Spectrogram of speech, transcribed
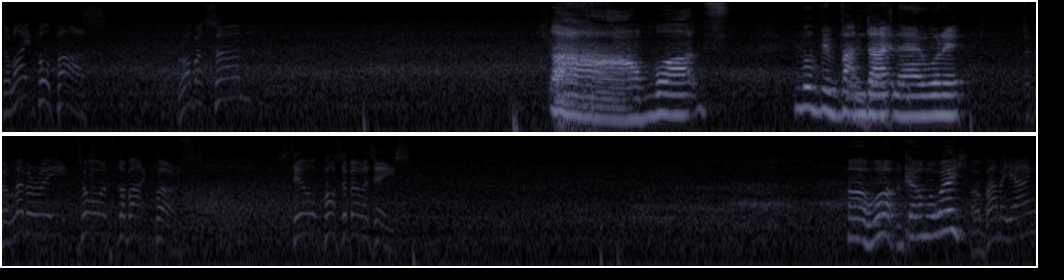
Delightful pass. Robertson. Ah, what? Would be Van Dijk there, wouldn't it? The delivery towards the back post. Still possibilities. Oh, what? Get on my way. Aubameyang.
